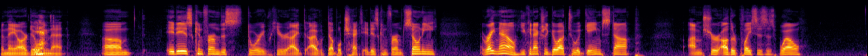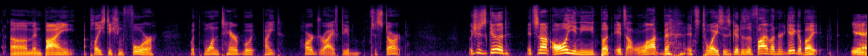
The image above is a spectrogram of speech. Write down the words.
And they are doing that. Um, it is confirmed. This story here, I I double checked. It is confirmed. Sony, right now, you can actually go out to a GameStop. I'm sure other places as well. Um, and buy a PlayStation 4 with one terabyte hard drive to to start, which is good. It's not all you need, but it's a lot better. It's twice as good as a 500 gigabyte. Yeah,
